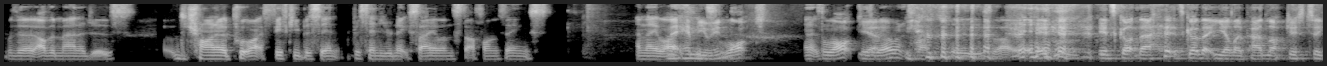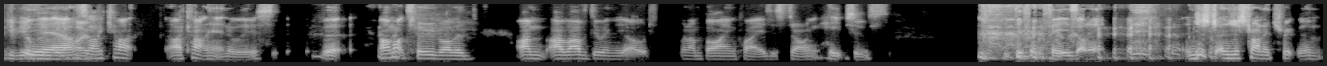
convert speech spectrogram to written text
with the other managers trying to put like fifty percent percent of your next sale and stuff on things, and they like hem you it's locked and it's locked as well. And it's like, geez, like it's got that it's got that yellow padlock just to give you a little yeah, bit I of hope. like, I can't, I can't handle this. But I'm not too bothered. I'm, I love doing the old when I'm buying players, is throwing heaps of different fees on it, and just, and just trying to trick them.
